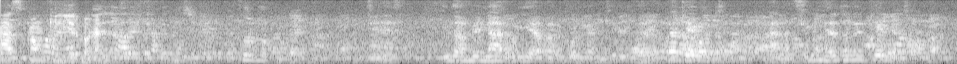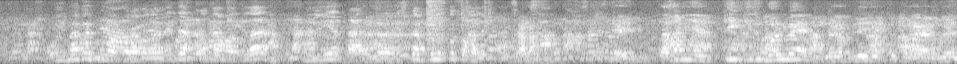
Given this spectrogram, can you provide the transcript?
কাজ কাম ক্লিয়ার করেন কিন্তু আপনি না করিয়ে আবার করলেন না না, সিভিল সার্জনের কে ওইভাবে গুণা করা কথা নেই যে হালকা মাতলা ফুলিয়ে লাগবে দাদা মিয়া কি কিছু বলবেন আপনারা প্লিজ একটু পরে আসবেন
